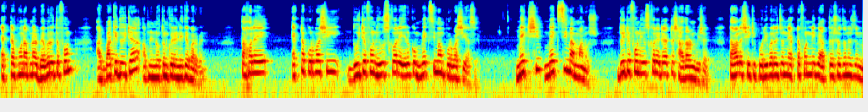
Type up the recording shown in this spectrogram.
একটা ফোন আপনার ব্যবহৃত ফোন আর বাকি দুইটা আপনি নতুন করে নিতে পারবেন। তাহলে, একটা প্রবাসী দুইটা ফোন ইউজ করে, এরকম ম্যাক্সিমাম প্রবাসী আছে। ম্যাক্সি ম্যাক্সিমাম মানুষ। দুইটা ফোন ইউজ করে এটা একটা সাধারণ বিষয়। তাহলে সে কি পরিবারের জন্য একটা ফোন নেবে, আত্মীয় স্বজনের জন্য?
